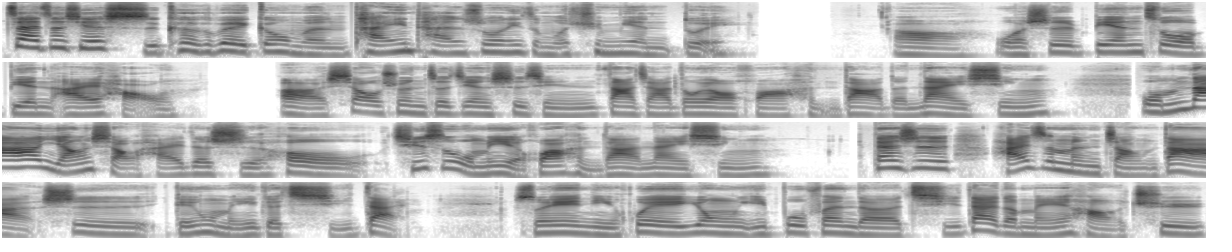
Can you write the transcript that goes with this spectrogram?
在这些时刻，可不可以跟我们谈一谈，说你怎么去面对？哦，我是边做边哀嚎。啊、呃，孝顺这件事情，大家都要花很大的耐心。我们大家养小孩的时候，其实我们也花很大的耐心。但是孩子们长大是给我们一个期待，所以你会用一部分的期待的美好去、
